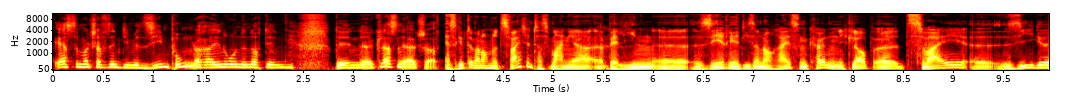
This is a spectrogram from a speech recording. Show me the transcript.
erste Mannschaft sind, die mit sieben Punkten nach einer Hinrunde noch den, den äh, Klassenerhalt schafft. Es gibt aber noch eine zweite Tasmania-Berlin-Serie, die sie noch reißen können. Ich glaube, äh, zwei äh, Siege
